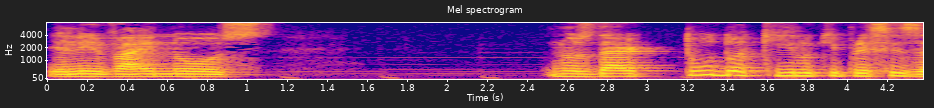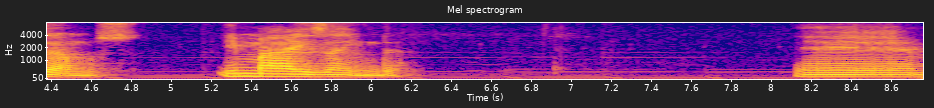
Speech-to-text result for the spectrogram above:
Ele vai nos nos dar tudo aquilo que precisamos e mais ainda. É,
